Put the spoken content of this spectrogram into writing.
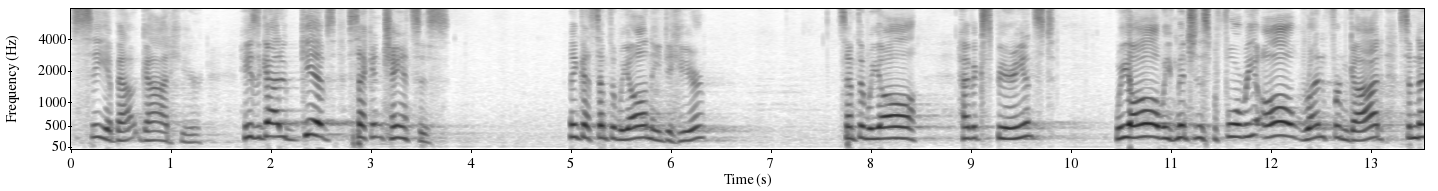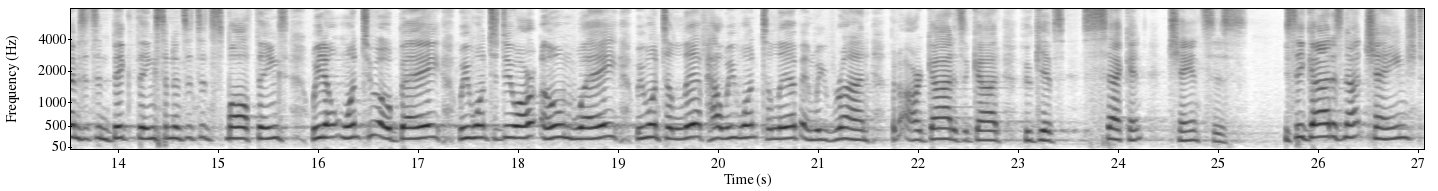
see about God here. He's a God who gives second chances. I think that's something we all need to hear, something we all have experienced. We all, we've mentioned this before, we all run from God. Sometimes it's in big things, sometimes it's in small things. We don't want to obey. We want to do our own way. We want to live how we want to live, and we run. But our God is a God who gives second chances. You see, God is not changed.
